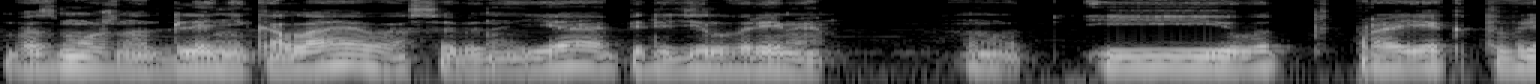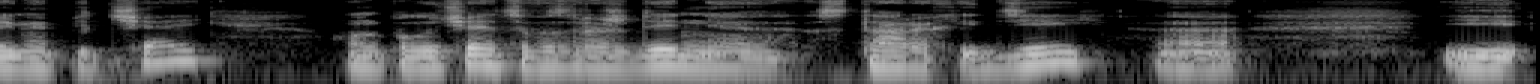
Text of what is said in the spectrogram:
возможно, для Николаева особенно, я опередил время. Вот. И вот проект «Время пить чай», он получается возрождение старых идей э, и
